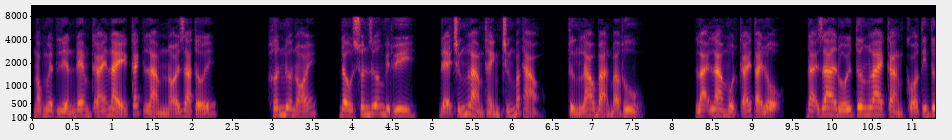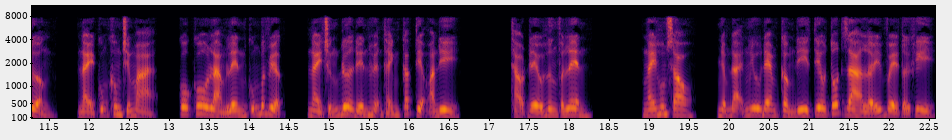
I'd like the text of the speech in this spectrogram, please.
Ngọc Nguyệt liền đem cái này cách làm nói ra tới. Hơn nữa nói, đầu xuân dưỡng vịt uy, để trứng làm thành trứng bắc thảo, từng lao bản bao thu. Lại là một cái tài lộ, đại gia đối tương lai càng có tin tưởng, này cũng không chiếm mà, cô cô làm lên cũng bất việc, này trứng đưa đến huyện thành các tiệm ăn đi. Thảo đều hưng phấn lên. Ngày hôm sau, nhậm đại ngưu đem cầm đi tiêu tốt ra lấy về tới khi,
